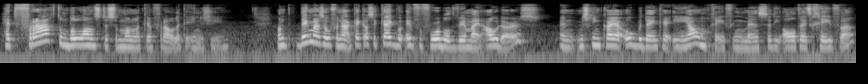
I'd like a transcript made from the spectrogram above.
Het vraagt om balans tussen mannelijke en vrouwelijke energie. Want denk maar eens over na. Kijk, als ik kijk bijvoorbeeld weer mijn ouders. En misschien kan je ook bedenken in jouw omgeving mensen die altijd geven.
